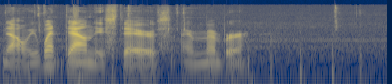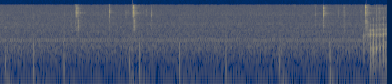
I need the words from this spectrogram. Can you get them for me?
No, we went down these stairs. I remember. Okay.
